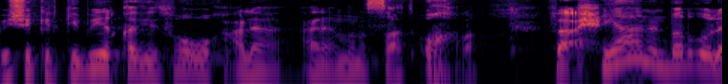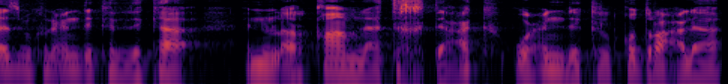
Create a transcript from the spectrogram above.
بشكل كبير قد يتفوق على على منصات أخرى. فاحيانا برضو لازم يكون عندك الذكاء إنه الأرقام لا تخدعك وعندك القدرة على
